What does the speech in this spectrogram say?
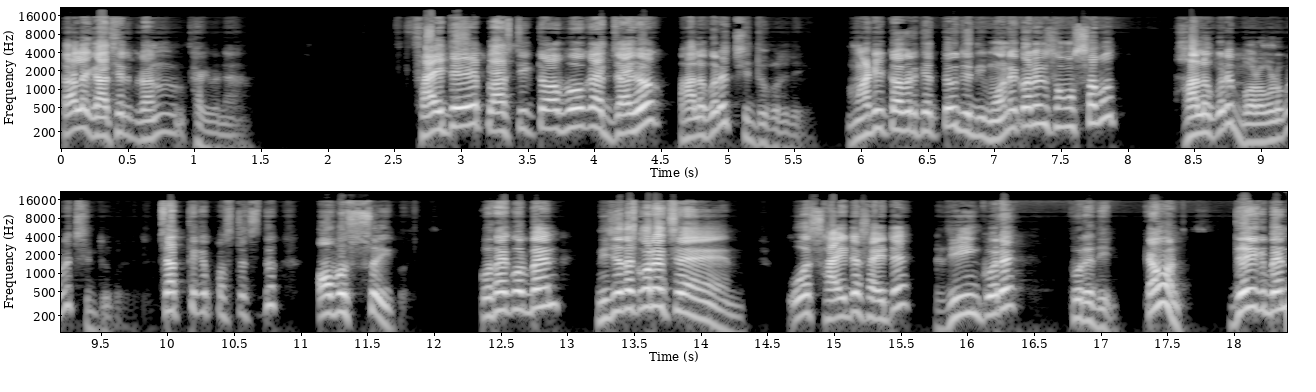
তাহলে গাছের প্রাণ থাকবে না। সাইডে প্লাস্টিক টব হোক আর যাই হোক, ভালো করে ছিদ্র করে দিন। মাটির টবের ক্ষেত্রেও যদি মনে করেন সমস্যা বোধ, ভালো করে, বড় বড় করে ছিদ্র করে দিন। চার থেকে পাঁচটা ছিদ্র অবশ্যই। কোথায় করবেন? নিজেতে করেছেন। ও সাইডে সাইডে রিং করে করে দিন। কেমন? দেখবেন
